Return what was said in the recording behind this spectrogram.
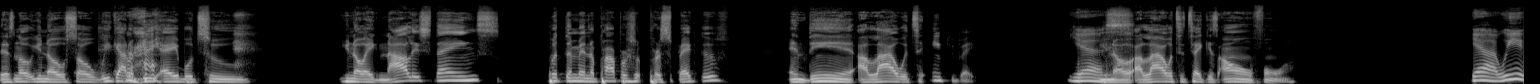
There's no, you know, so we got to Right. be able to, you know, acknowledge things, put them in the proper perspective, and then allow it to incubate. yes. You know, allow it to take its own form, yeah, we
